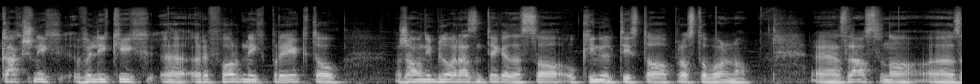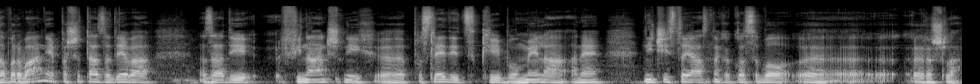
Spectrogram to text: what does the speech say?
kakšnih velikih uh, reformnih projektov, žal ni bilo, razen tega, da so ukinili tisto prostovoljno. Eh, zdravstveno eh, zavarovanje, pa še ta zadeva zaradi finančnih eh, posledic, ki bo imela, ne, ni čisto jasno, kako se bo rašla.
